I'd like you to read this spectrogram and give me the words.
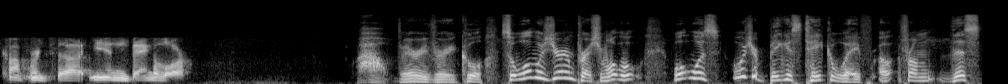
conference uh, in Bangalore. Wow, very very cool. So, what was your impression? What what, what was what was your biggest takeaway f- uh, from this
